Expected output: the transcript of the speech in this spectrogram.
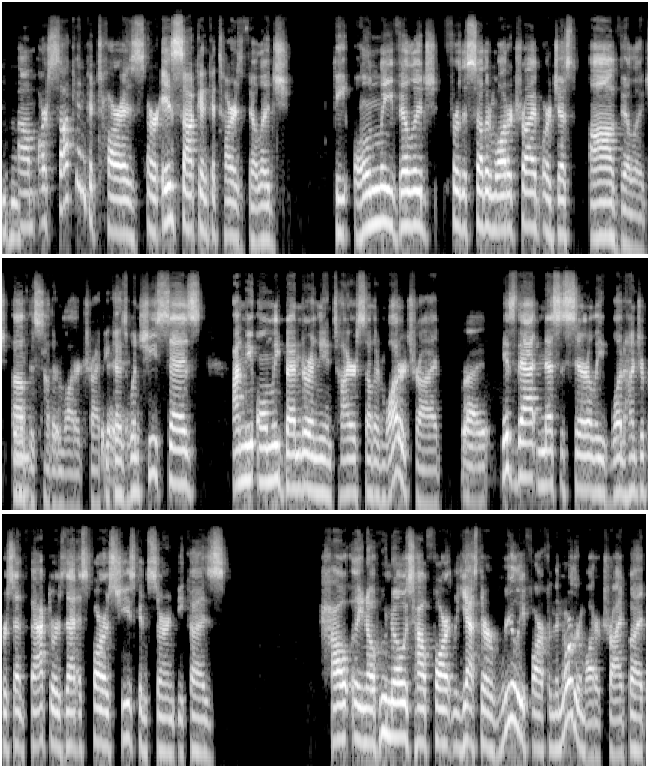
Mhm. Um, are Sokka and Katara's, or is Sokka and Katara's village the only village for the Southern Water Tribe, or just a village of the Southern Water Tribe? Because when she says, "I'm the only Bender in the entire Southern Water Tribe," Right. is that necessarily 100% fact, or is that as far as she's concerned? Because how you know who knows how far? Yes, they're really far from the Northern Water Tribe, but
